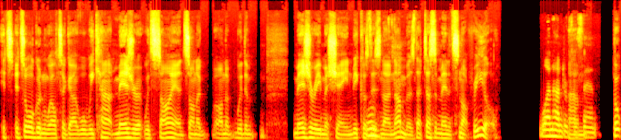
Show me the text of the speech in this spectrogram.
it's it's all good and well to go well we can't measure it with science on a on a with a measuring machine because there's mm. no numbers. That doesn't mean it's not real. Um, one hundred Um, percent. but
